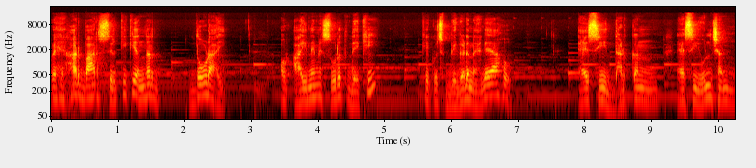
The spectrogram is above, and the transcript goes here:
वह हर बार सिरकी के अंदर दौड़ आई और आईने में सूरत देखी कि कुछ बिगड़ न गया हो। ऐसी धड़कन, ऐसी उलझन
